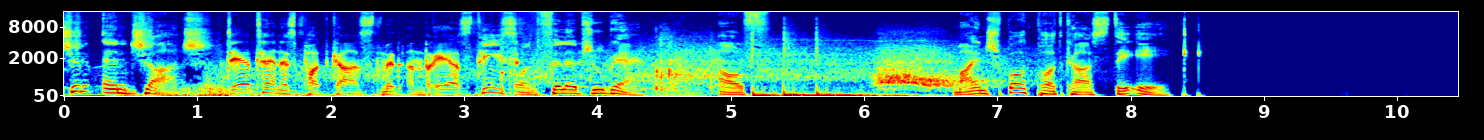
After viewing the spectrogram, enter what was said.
Chip and Charge. Der Tennis-Podcast mit Andreas Thies und Philipp Joubert. Auf meinsportpodcast.de.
